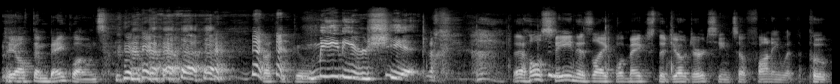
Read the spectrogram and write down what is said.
Pay off them bank loans. That's a good. Meteor shit. That whole scene is like what makes the Joe Dirt scene so funny with the poop.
